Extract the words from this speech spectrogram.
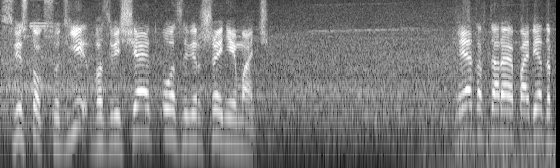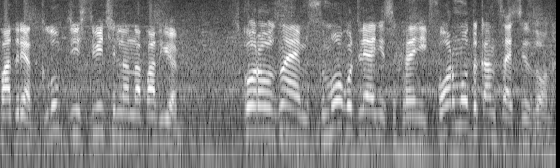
Свисток судьи возвещает о завершении матча. Это вторая победа подряд. Клуб действительно на подъеме. Скоро узнаем, смогут ли они сохранить форму до конца сезона.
